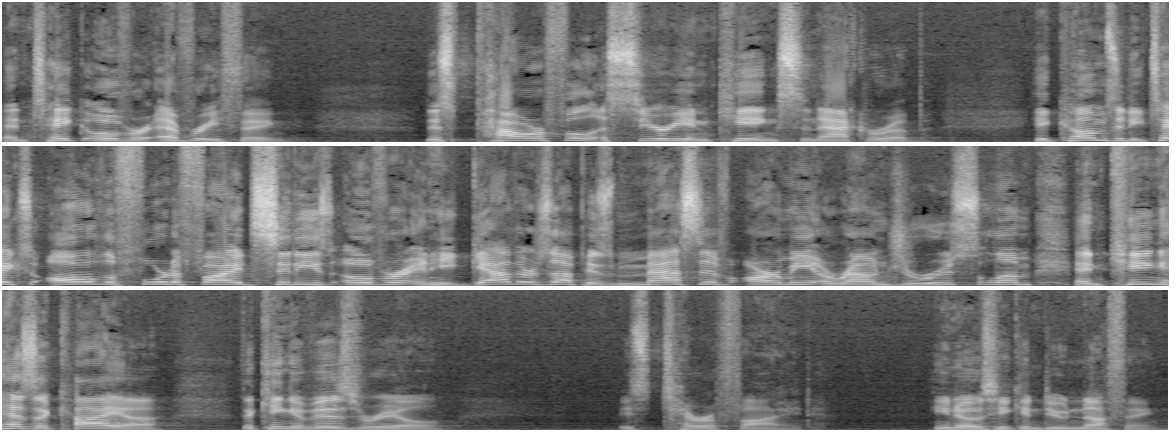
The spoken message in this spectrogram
and take over everything. This powerful Assyrian king, Sennacherib, he comes and he takes all the fortified cities over and he gathers up his massive army around Jerusalem. And King Hezekiah, the king of Israel, is terrified. He knows he can do nothing.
